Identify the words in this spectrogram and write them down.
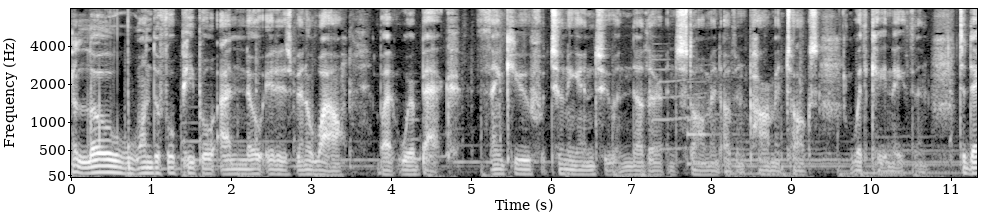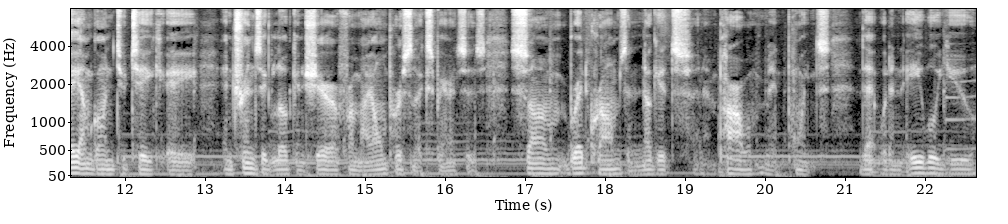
Hello, wonderful people. I know it has been a while, but we're back. Thank you for tuning in to another installment of Empowerment Talks with K. Nathan. Today I'm going to take a intrinsic look and share from my own personal experiences some breadcrumbs and nuggets and empowerment points that would enable you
